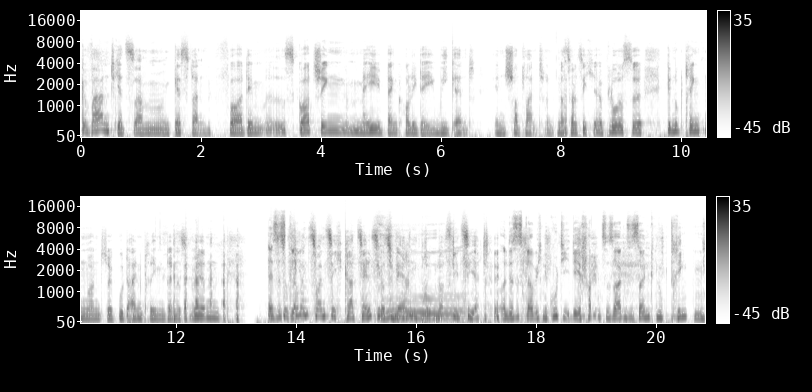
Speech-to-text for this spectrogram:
gewarnt jetzt am gestern vor dem äh, Scorching May Bank Holiday Weekend in Schottland. Und man soll sich äh, bloß äh, genug trinken und äh, gut eincremen, denn es werden Es ist, zu glaub ich- 24 Grad Celsius Uh. werden prognostiziert. Und es ist, glaube ich, eine gute Idee, Schotten zu sagen, sie sollen genug trinken.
